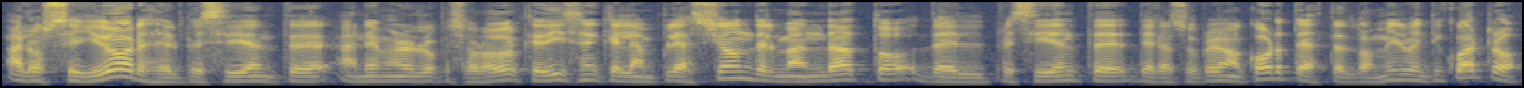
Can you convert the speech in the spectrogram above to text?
a los seguidores del presidente Andrés Manuel López Obrador que dicen que la ampliación del mandato del presidente de la Suprema Corte hasta el 2024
